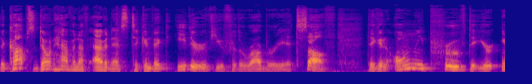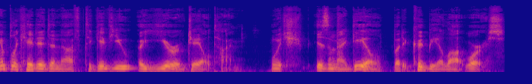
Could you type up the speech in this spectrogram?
The cops don't have enough evidence to convict either of you for the robbery itself. They can only prove that you're implicated enough to give you a year of jail time, which isn't ideal, but it could be a lot worse.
